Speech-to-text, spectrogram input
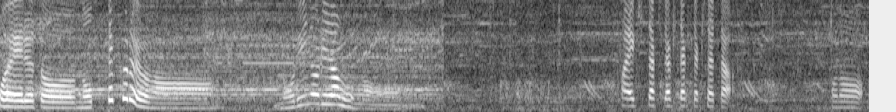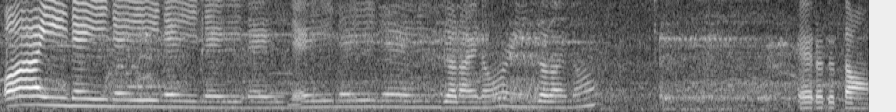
超えると乗ってくるよな。ノリノリだもんな。はい来た来た来た来た来た来た。このあーいいねいいねいいねいいねいいねいいねいいねいいねいいんじゃないの？いいんじゃないの？エルドタン。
